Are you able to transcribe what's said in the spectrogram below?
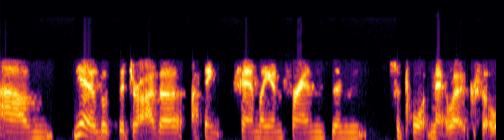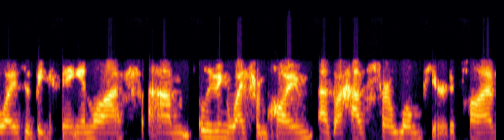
um, yeah, look, the driver, I think family and friends and support networks are always a big thing in life. Um, living away from home, as I have for a long period of time,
